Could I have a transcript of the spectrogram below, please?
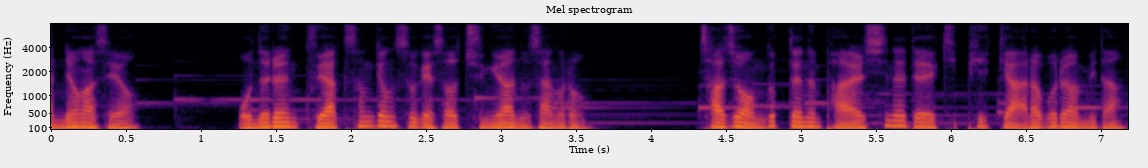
안녕하세요. 오늘은 구약 성경 속에서 중요한 우상으로 자주 언급되는 바알 신에 대해 깊이 있게 알아보려 합니다.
